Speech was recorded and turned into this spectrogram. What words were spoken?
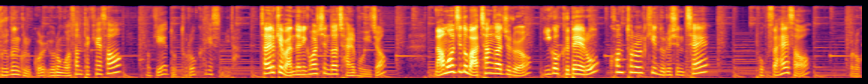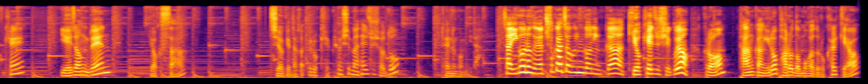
굵은 글꼴 이런 거 선택해서 여기에 놓도록 하겠습니다 자 이렇게 만드니까 훨씬 더 잘 보이죠 나머지도 마찬가지로요. 이거 그대로 컨트롤 키 누르신 채 복사해서 이렇게 예정된 역사 지역에다가 이렇게 표시만 해주셔도 되는 겁니다. 자, 이거는 그냥 추가적인 거니까 기억해 주시고요. 그럼 다음 강의로 바로 넘어가도록 할게요.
